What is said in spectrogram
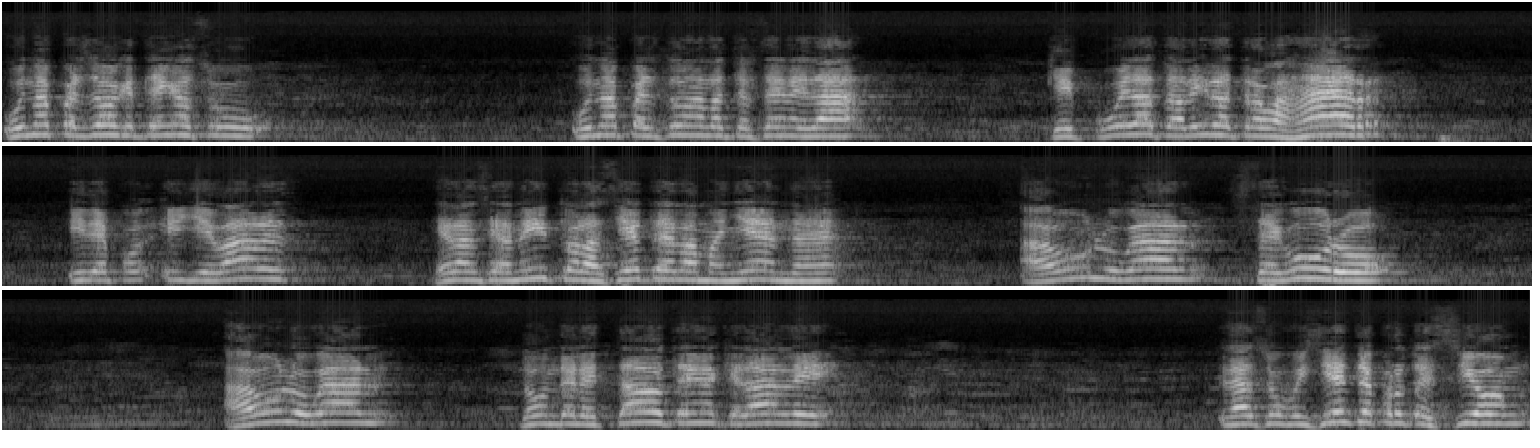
una persona que tenga su, una persona de la tercera edad, que pueda salir a trabajar y, y llevar el ancianito a las 7 de la mañana a un lugar seguro, a un lugar donde el Estado tenga que darle la suficiente protección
